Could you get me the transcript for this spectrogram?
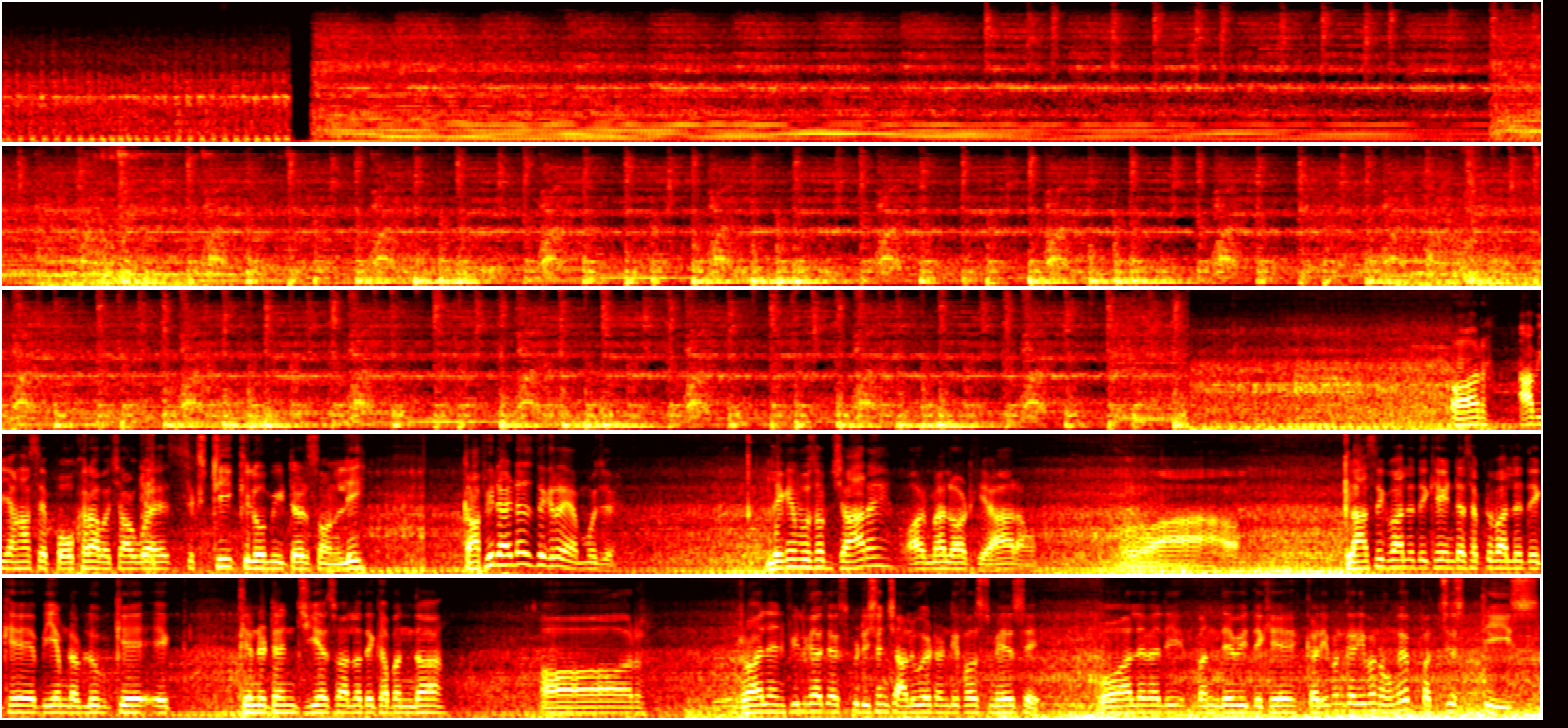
और अब यहाँ से पोखरा बचा हुआ है 60 किलोमीटर्स ओनली काफ़ी राइडर्स दिख रहे हैं अब मुझे। लेकिन वो सब जा रहे हैं और मैं लौट के आ रहा हूँ। वाह। क्लासिक वाले दिखे इंटरसेप्टर वाले दिखे बी के एक थ्री टेन जी वाला दिखा बंदा। और रॉयल एनफील्ड का जो एक्सपीडिशन चालू है ट्वेंटी फ़र्स्ट मे से, वो वाले वाली बंदे भी दिखे। करीबन करीबन होंगे पच्चीस तीस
